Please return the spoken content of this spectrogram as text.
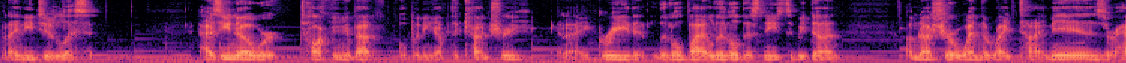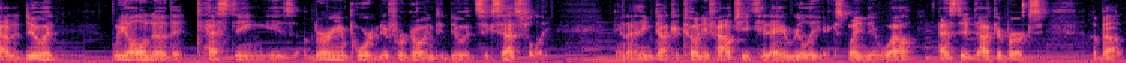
but I need you to listen. As you know, we're talking about opening up the country, and I agree that little by little this needs to be done. I'm not sure when the right time is or how to do it we all know that testing is very important if we're going to do it successfully. And I think Dr. Tony Fauci today really explained it well, as did Dr. Birx, about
